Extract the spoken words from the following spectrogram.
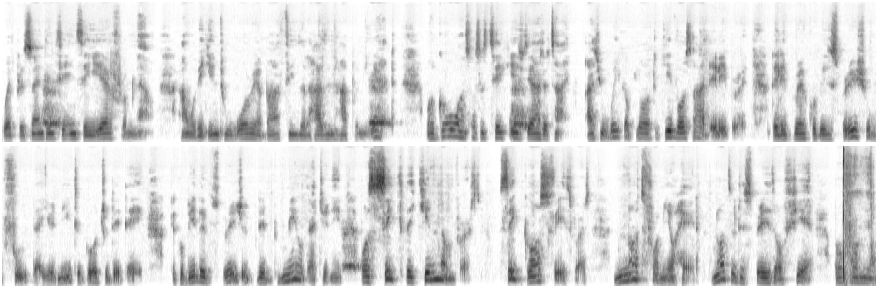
We're presenting things a year from now, and we begin to worry about things that hasn't happened yet. Well, God wants us to take each day at a time. As you wake up, Lord, give us our bread. Daily could be the spiritual food that you need to go through the day. It could be the spiritual the meal that you need. But seek the kingdom first. Seek God's face first, not from your head, not with the spirit of fear, but from your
